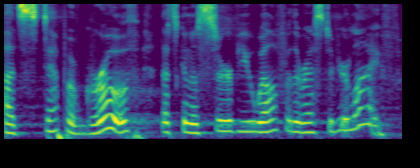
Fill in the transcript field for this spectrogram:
a step of growth that's going to serve you well for the rest of your life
